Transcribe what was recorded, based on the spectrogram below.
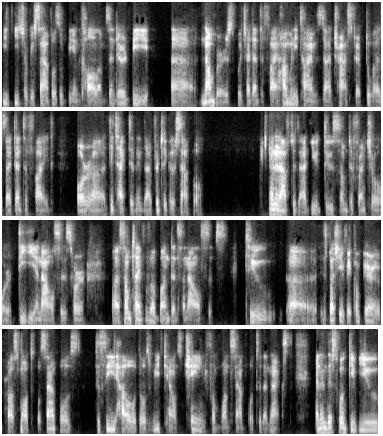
each of your samples would be in columns, and there would be uh, numbers which identify how many times that transcript was identified or uh, detected in that particular sample. And then after that, you do some differential or DE analysis or uh, some type of abundance analysis to, uh, especially if you're comparing across multiple samples, to see how those read counts change from one sample to the next. And then this will give you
